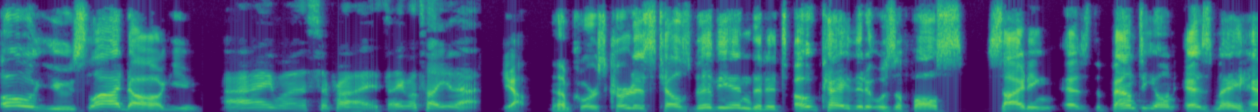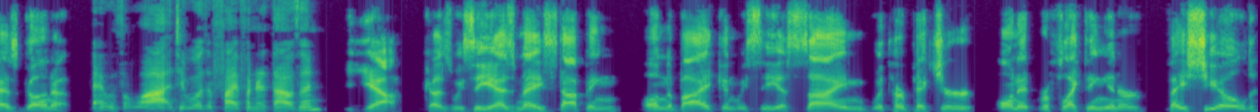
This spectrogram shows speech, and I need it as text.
Oh, you sly dog, you. I was surprised. I will tell you that. Yeah. Now, of course, Curtis tells Vivian that it's okay that it was a false sighting as the bounty on Esme has gone up. That was a lot. It was a 500,000. Yeah, because we see Esme stopping on the bike and we see a sign with her picture on it reflecting in her face shield.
